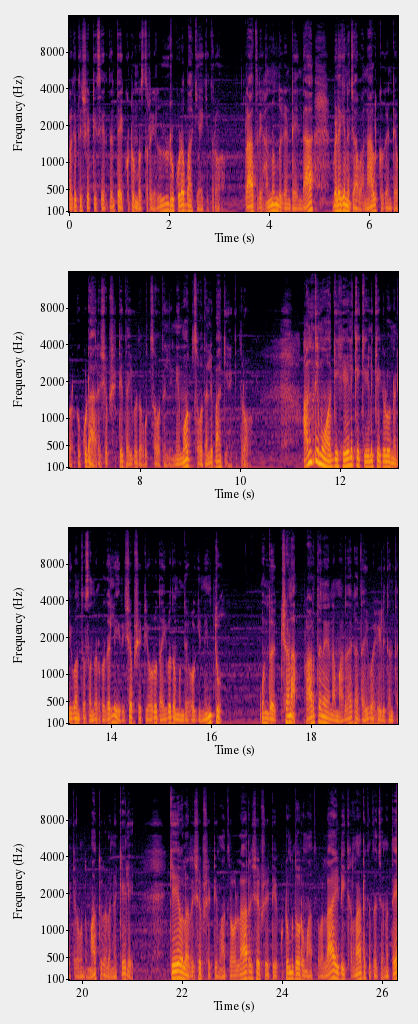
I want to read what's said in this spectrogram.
ಪ್ರಗತಿ ಶೆಟ್ಟಿ ಸೇರಿದಂತೆ ಕುಟುಂಬಸ್ಥರು ಎಲ್ಲರೂ ಕೂಡ ಭಾಗಿಯಾಗಿದ್ದರು ರಾತ್ರಿ ಹನ್ನೊಂದು ಗಂಟೆಯಿಂದ ಬೆಳಗಿನ ಜಾವ ನಾಲ್ಕು ಗಂಟೆವರೆಗೂ ಕೂಡ ರಿಷಬ್ ಶೆಟ್ಟಿ ದೈವದ ಉತ್ಸವದಲ್ಲಿ, ನೇಮೋತ್ಸವದಲ್ಲಿ ಭಾಗಿಯಾಗಿದ್ದರು ಅಂತಿಮವಾಗಿ ಹೇಳಿಕೆ ಕೇಳಿಕೆಗಳು ನಡೆಯುವಂಥ ಸಂದರ್ಭದಲ್ಲಿ ರಿಷಬ್ ಶೆಟ್ಟಿಯವರು ದೈವದ ಮುಂದೆ ಹೋಗಿ ನಿಂತು ಒಂದು ಕ್ಷಣ ಪ್ರಾರ್ಥನೆಯನ್ನು ಮಾಡಿದಾಗ ದೈವ ಹೇಳಿದಂಥ ಕೆಲವೊಂದು ಮಾತುಗಳನ್ನು ಕೇಳಿ, ಕೇವಲ ರಿಷಬ್ ಶೆಟ್ಟಿ ಮಾತ್ರವಲ್ಲ, ರಿಷಬ್ ಶೆಟ್ಟಿ ಕುಟುಂಬದವರು ಮಾತ್ರವಲ್ಲ, ಇಡೀ ಕರ್ನಾಟಕದ ಜನತೆ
